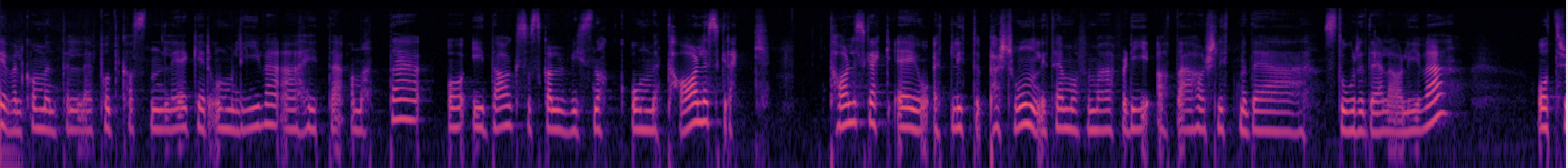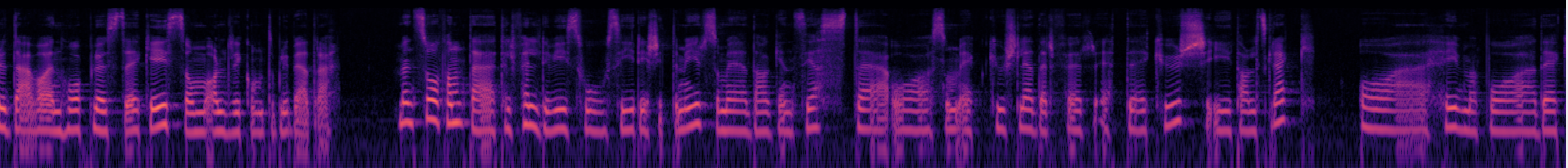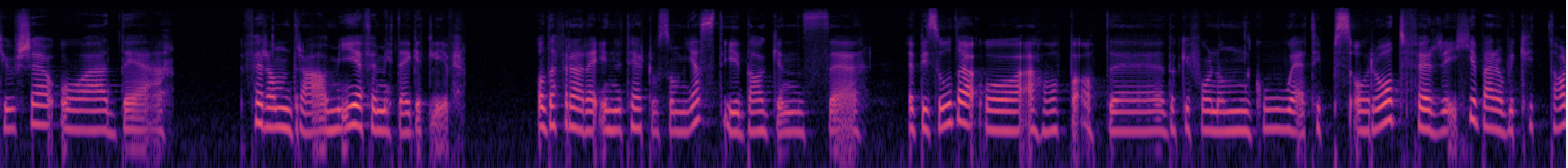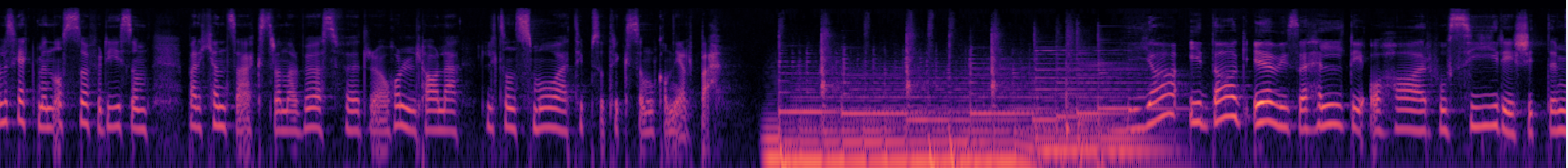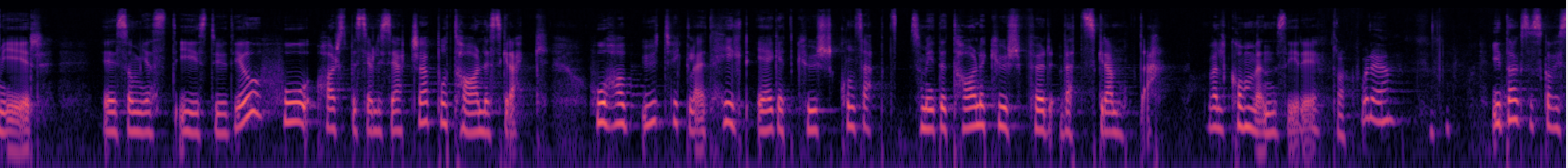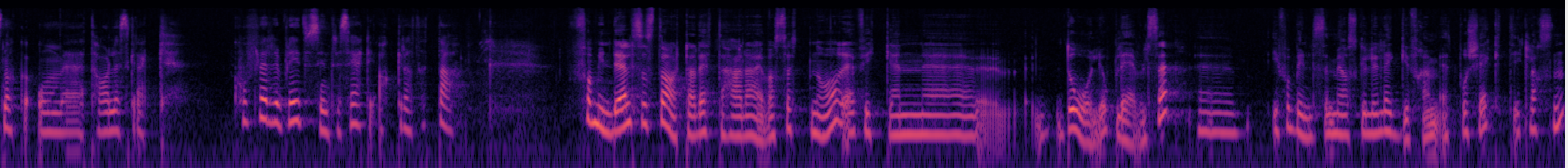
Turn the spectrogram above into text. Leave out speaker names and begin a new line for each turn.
Hjertelig velkommen til podkasten 'Leger om livet'. Jeg heter Anette, og i dag så skal vi snakke om taleskrekk. Taleskrekk er jo et litt personlig tema for meg, fordi at jeg har slitt med det store deler av livet. Og trodde jeg var en håpløs case som aldri kom til å bli bedre. Men så fant jeg tilfeldigvis hun Siri Skyttemyr, som er dagens gjest, og som er kursleder for et kurs i taleskrekk. Og heiv meg på det kurset, og det forandra mye for mitt eget liv. Og derfor har jeg invitert henne som gjest i dagens episode, og jeg håper at uh, dere får noen gode tips og råd for ikke bare å bli kvitt taleskrekk, men også for de som bare kjenner seg ekstra nervøs for å holde tale. Litt sånn små tips og triks som kan hjelpe. Ja, i dag er vi så heldige å ha Siri Skyttemyr eh, som gjest i studio. Hun har spesialisert seg på taleskrekk. Hun har utvikla et helt eget kurskonsept som heter Talekurs for vettskremte. Velkommen, Siri.
Takk for det.
I dag skal vi snakke om eh, taleskrekk. Hvorfor ble du så interessert i akkurat dette?
For min del så starta dette her da jeg var 17 år. Jeg fikk en eh, dårlig opplevelse eh, i forbindelse med å skulle legge frem et prosjekt i klassen.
